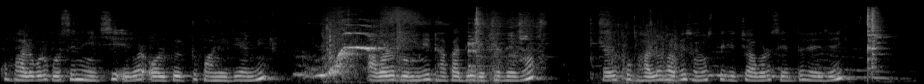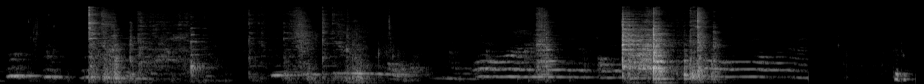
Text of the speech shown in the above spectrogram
খুব ভালো করে কষে নিয়েছি। এবার অল্প একটু পানি দিয়ে আমি আবারও দু মিনিট ঢাকা দিয়ে রেখে দেবো। যাতে খুব ভালোভাবে সমস্ত কিছু আবারও সেদ্ধ হয়ে যায় তো এটা খুব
